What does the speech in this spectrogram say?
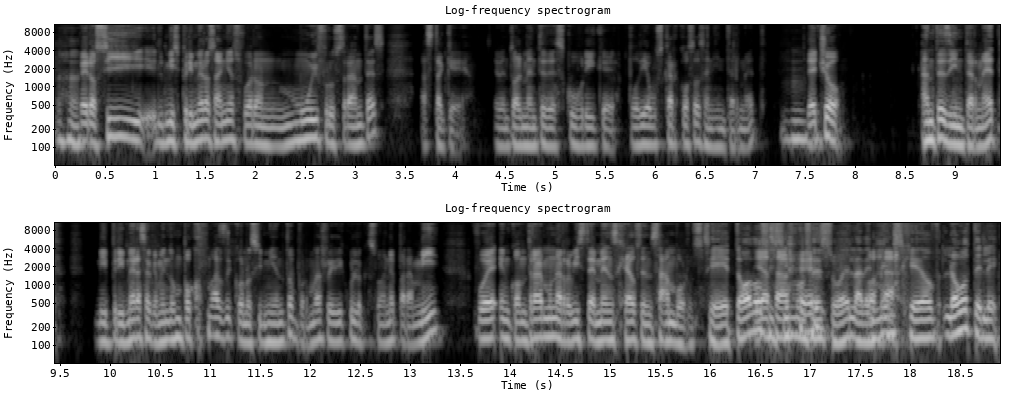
Ajá. pero sí, mis primeros años fueron muy frustrantes hasta que eventualmente descubrí que podía buscar cosas en Internet. De hecho, antes de Internet, mi primer acercamiento un poco más de conocimiento, por más ridículo que suene para mí, fue encontrarme una revista de Men's Health en Sanborns. Sí, todos Ya hicimos sabes. eso, ¿eh? La de Men's Health. Luego te le,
